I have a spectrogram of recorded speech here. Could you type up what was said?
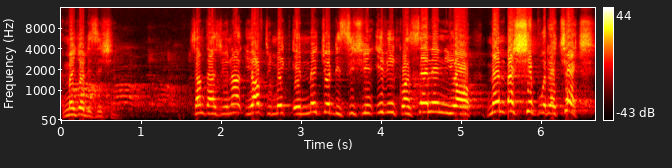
A major decision. Sometimes you, not, you have to make a major decision even concerning your membership with the church.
